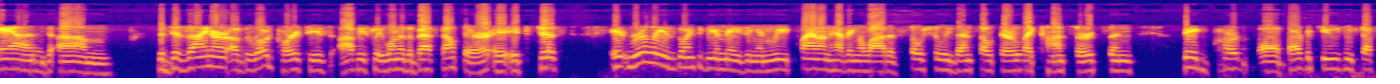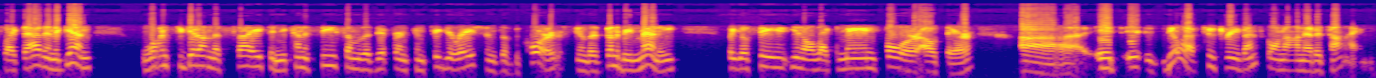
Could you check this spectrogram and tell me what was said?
and um, the designer of the road course he's obviously one of the best out there. It's just it really is going to be amazing. And we plan on having a lot of social events out there like concerts and big bar- uh, barbecues and stuff like that. And again once you get on the site and you kind of see some of the different configurations of the course you know there's going to be many but you'll see you know like the main four out there uh, it, it you'll have two three events going on at a time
